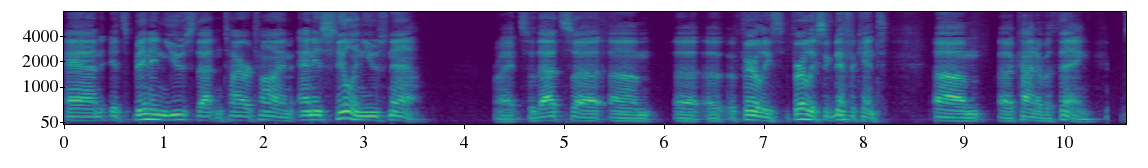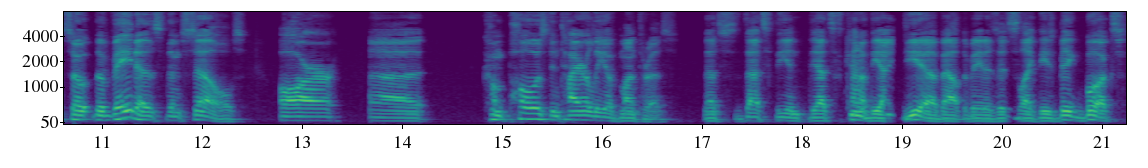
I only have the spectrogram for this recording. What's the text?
and it's been in use that entire time and is still in use now, right? So that's uh, um, a, a, fairly fairly significant um, uh, kind of a thing. So the Vedas themselves are uh, composed entirely of mantras. That's that's the that's kind of the idea about the Vedas. It's like these big books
